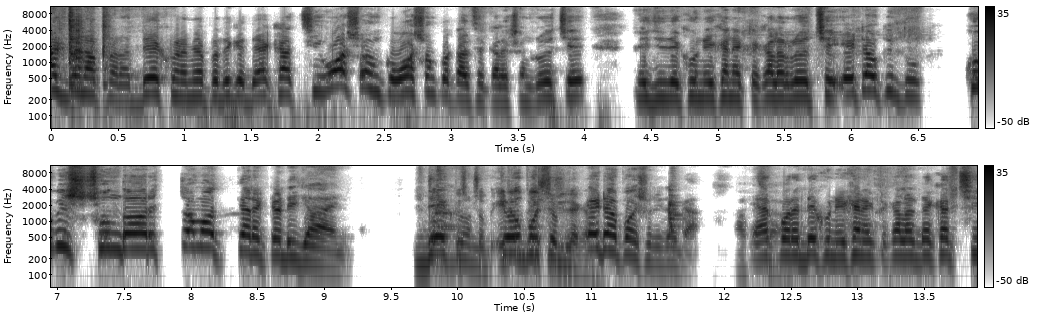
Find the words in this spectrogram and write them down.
আসবেন আপনারা। দেখুন আমি আপনাদেরকে দেখাচ্ছি অসংখ্য অসংখ্য টাইলসের কালেকশন রয়েছে। এই যে দেখুন এখানে একটা কালার রয়েছে। এটাও কিন্তু খুবই সুন্দর চমৎকার একটা ডিজাইন দেখুন 24, এটাও 65 টাকা। পঁয়ষট্টি টাকা। আচ্ছা। এরপরে দেখুন এখানে একটা কালার দেখাচ্ছি।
